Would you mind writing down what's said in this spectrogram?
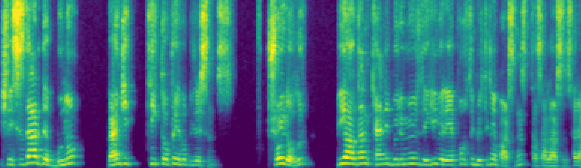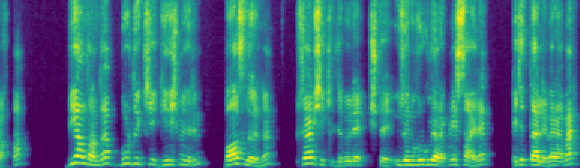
İşte sizler de bunu bence TikTok'ta yapabilirsiniz. Şöyle olur. Bir yandan kendi bölümünüzle ilgili bir e-posta bülteni yaparsınız, tasarlarsınız her hafta. Bir yandan da buradaki gelişmelerin bazılarını güzel bir şekilde böyle işte üzerine vurgulayarak vesaire editlerle beraber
